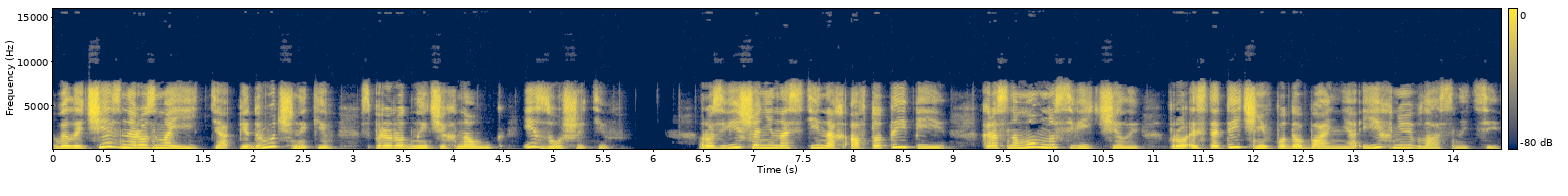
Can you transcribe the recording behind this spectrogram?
величезне розмаїття підручників з природничих наук і зошитів. Розвішані на стінах автотипії красномовно свідчили про естетичні вподобання їхньої власниці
